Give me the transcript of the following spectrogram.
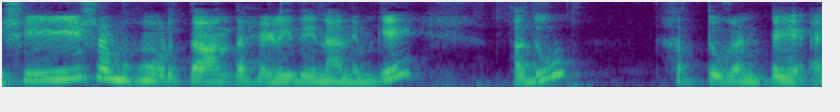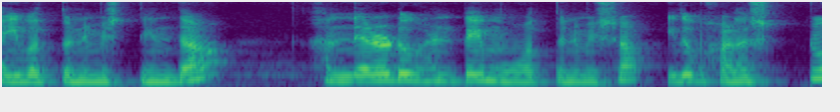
ವಿಶೇಷ ಮುಹೂರ್ತ ಅಂತ ಹೇಳಿದೆ ನಾನು ನಿಮಗೆ. ಅದು ಹತ್ತು ಗಂಟೆ ಐವತ್ತು ನಿಮಿಷದಿಂದ ಹನ್ನೆರಡು ಗಂಟೆ ಮೂವತ್ತು ನಿಮಿಷ. ಇದು ಬಹಳಷ್ಟು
